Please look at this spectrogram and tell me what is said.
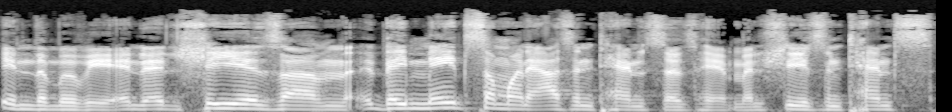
in the movie, and, and she is. Um, they made someone as intense as him, and she is intense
